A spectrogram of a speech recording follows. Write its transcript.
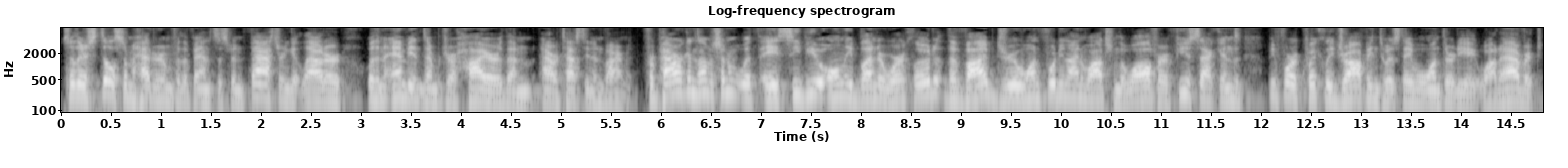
So there's still some headroom for the fans to spin faster and get louder with an ambient temperature higher than our testing environment. For power consumption with a CPU-only Blender workload, the Vybe drew 149 watts from the wall for a few seconds before quickly dropping to a stable 138 watt average.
